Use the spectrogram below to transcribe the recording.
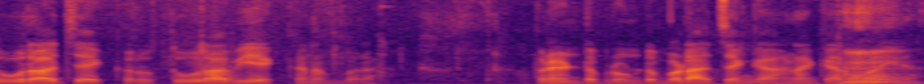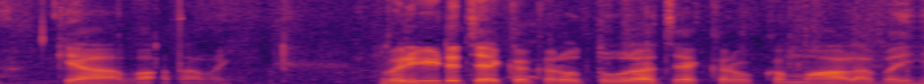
ਤੋਰਾ ਚੈੱਕ ਕਰੋ ਤੋਰਾ ਵੀ ਇੱਕ ਨੰਬਰ ਆ। ਪ੍ਰਿੰਟ ਪ੍ਰਿੰਟ ਬੜਾ ਚੰਗਾ ਹਨਾ ਕਰਮ ਵਾਲੀ ਦਾ। ਕੀ ਬਾਤ ਆ ਬਈ। ਬਰੀਡ ਚੈੱਕ ਕਰੋ ਤੋਰਾ ਚੈੱਕ ਕਰੋ ਕਮਾਲ ਆ ਬਈ।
